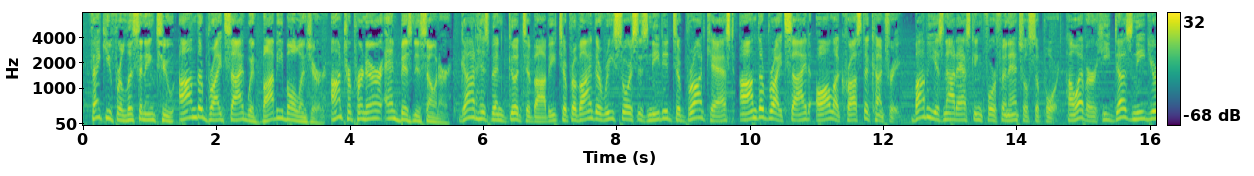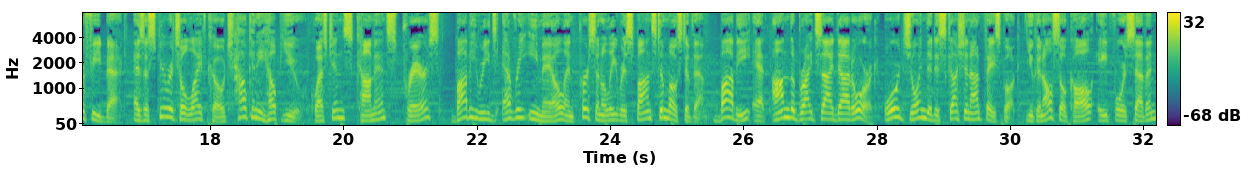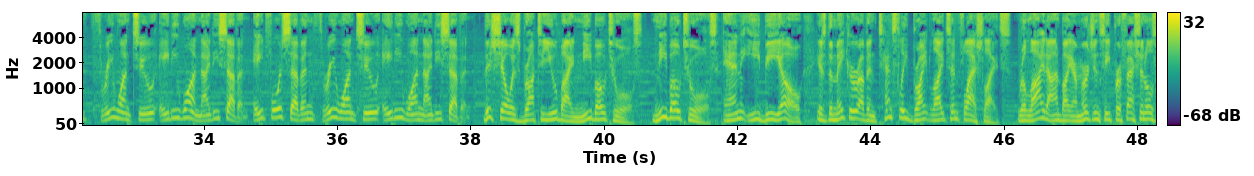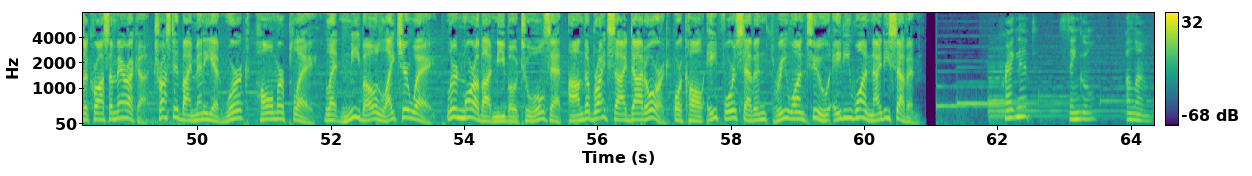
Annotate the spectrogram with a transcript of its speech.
Thank you for listening to On the Bright Side with Bobby Bollinger, entrepreneur and business owner. God has been good to Bobby to provide the resources needed to broadcast On the Bright Side all across the country. Bobby is not asking for financial support. However, he does need your feedback. As a spiritual life coach, how can he help you? Questions, comments, prayers? Bobby reads every email and personally responds to most of them. Bobby at onthebrightside.org or join the discussion on Facebook. You can also call 847 312 8197. 847 312 8197. This show is brought to you by Nebo Tools. Nebo Tools, N E B O, is the maker of intensely bright lights and flashlights, relied on by emergency professionals across America, trusted by many at work, home, or play. Let Nebo light your way. Learn more about Nebo Tools at onthebrightside.org or call 847 312 8197. Pregnant, single, alone.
